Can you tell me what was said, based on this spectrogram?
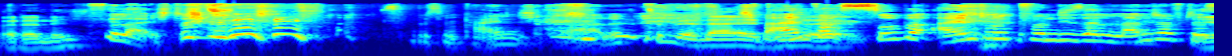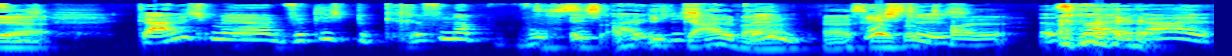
Oder nicht? vielleicht. das ist ein bisschen peinlich gerade. Tut mir leid. Ich war einfach äh, so beeindruckt von dieser Landschaft, dass Ja. ich gar nicht mehr wirklich begriffen habe, wo dass ich eigentlich egal war. bin. Ja, es Richtig. war so toll. Es war egal.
